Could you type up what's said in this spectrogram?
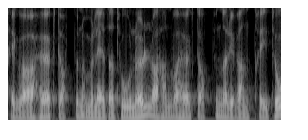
Jeg var høyt oppe når vi ledet 2-0, og han var høyt oppe når de vant 3-2.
